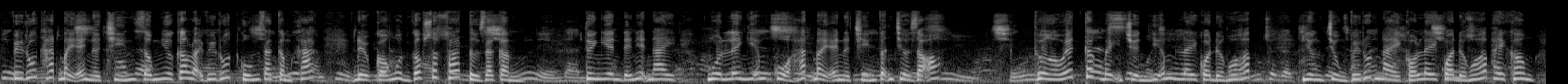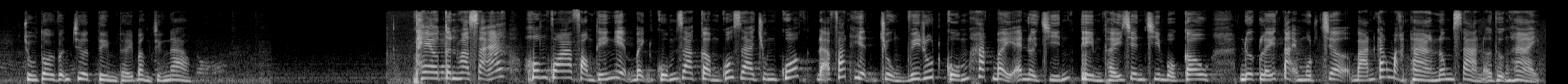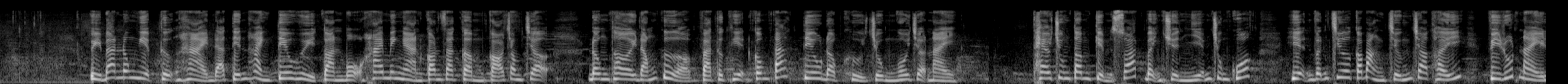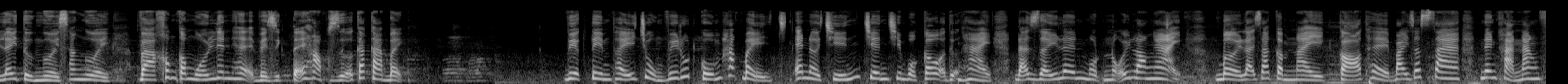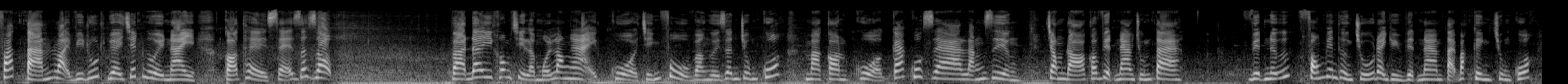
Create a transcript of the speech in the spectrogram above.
Virus H7N9 giống như các loại virus cúm gia cầm khác đều có nguồn gốc xuất phát từ gia cầm. Tuy nhiên đến hiện nay, nguồn lây nhiễm của H7N9 vẫn chưa rõ. Thường hầu hết các bệnh truyền nhiễm lây qua đường hô hấp, nhưng chủng virus này có lây qua đường hô hấp hay không, chúng tôi vẫn chưa tìm thấy bằng chứng nào. Theo Tân Hoa Xã, hôm qua Phòng Thí nghiệm Bệnh cúm gia cầm quốc gia Trung Quốc đã phát hiện chủng virus cúm H7N9 tìm thấy trên chim bồ câu, được lấy tại một chợ bán các mặt hàng nông sản ở Thượng Hải. Ủy ban Nông nghiệp Thượng Hải đã tiến hành tiêu hủy toàn bộ 20.000 con gia cầm có trong chợ, đồng thời đóng cửa và thực hiện công tác tiêu độc khử trùng ngôi chợ này. Theo Trung tâm Kiểm soát Bệnh truyền nhiễm Trung Quốc, hiện vẫn chưa có bằng chứng cho thấy virus này lây từ người sang người và không có mối liên hệ về dịch tễ học giữa các ca bệnh. Việc tìm thấy chủng virus cúm H7N9 trên chim bồ câu ở Thượng Hải đã dấy lên một nỗi lo ngại bởi loại gia cầm này có thể bay rất xa nên khả năng phát tán loại virus gây chết người này có thể sẽ rất rộng. Và đây không chỉ là mối lo ngại của chính phủ và người dân Trung Quốc mà còn của các quốc gia láng giềng, trong đó có Việt Nam chúng ta. Việt Nữ, phóng viên thường trú đại truyền Việt Nam tại Bắc Kinh, Trung Quốc.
